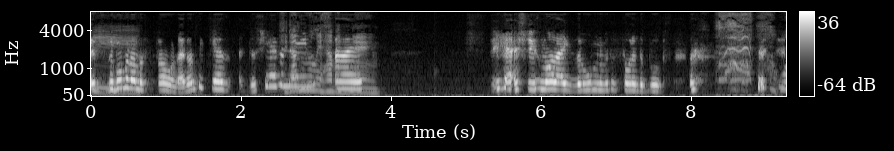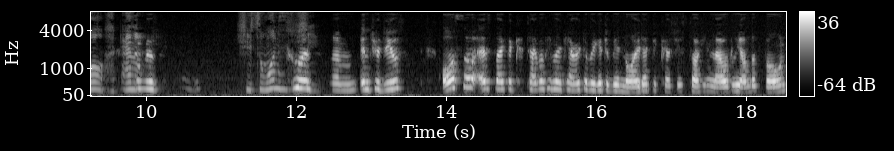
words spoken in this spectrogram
It's the woman on the phone. I don't think she has. Does she have a She name? doesn't really have a I- name. Yeah, she's more like the woman with the phone and the boobs. Well, and who is she's the one who who is um, introduced also as like the type of female character we get to be annoyed at because she's talking loudly on the phone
